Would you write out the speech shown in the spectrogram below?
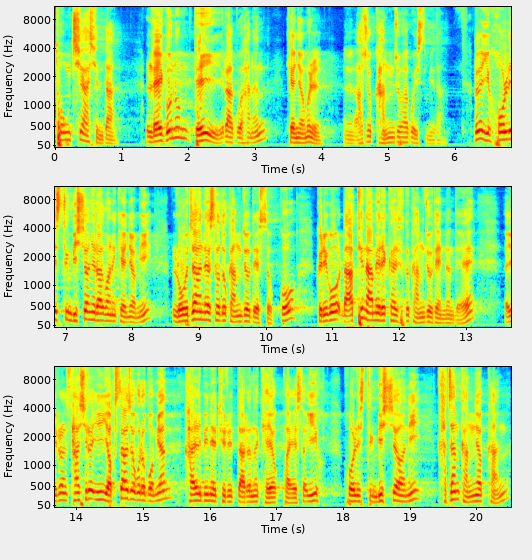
통치하신다. 레고눔 데이라고 하는 개념을 아주 강조하고 있습니다. 그런데 이 홀리스틱 미션이라고 하는 개념이 로잔에서도 강조됐었고 그리고 라틴 아메리카에서도 강조됐는데 이런 사실을 이 역사적으로 보면 갈빈의 뒤를 따르는 개혁파에서 이 홀리스틱 미션이 가장 강력한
